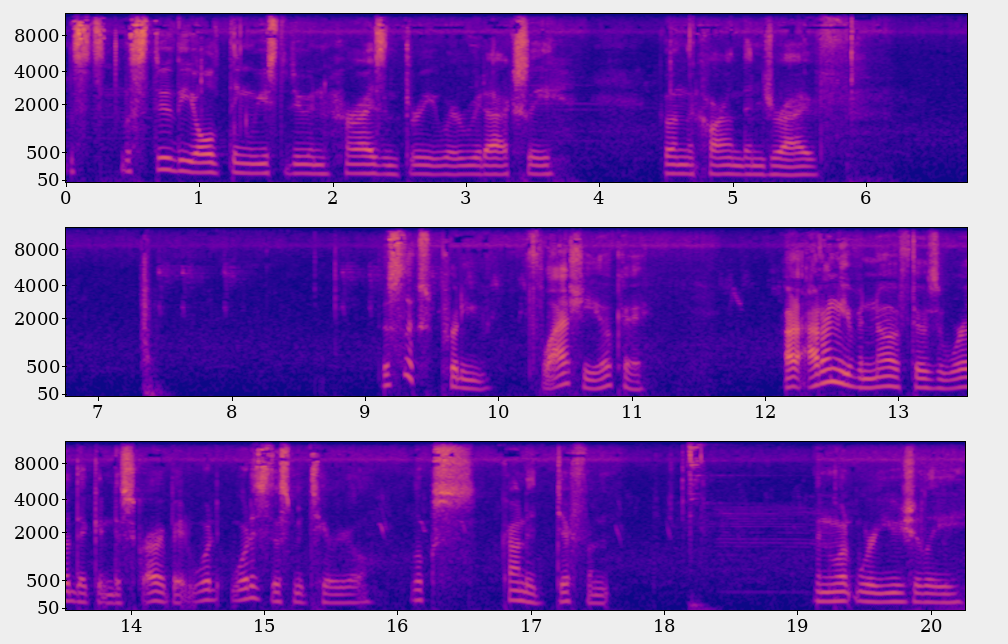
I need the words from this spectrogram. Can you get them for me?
Let's, let's do the old thing we used to do in Horizon 3, where we'd actually go in the car and then drive. This looks pretty flashy, okay. I, I don't even know if there's a word that can describe it. What What is this material? Looks kind of different than what we're usually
